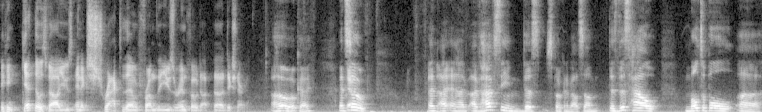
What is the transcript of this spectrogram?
it can get those values and extract them from the user info doc, uh, dictionary. Oh, okay. And Yeah. so, and I and I've I've have seen this spoken about some. Is this how multiple uh,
